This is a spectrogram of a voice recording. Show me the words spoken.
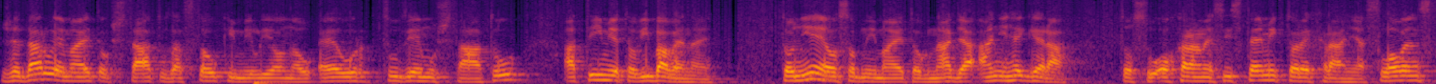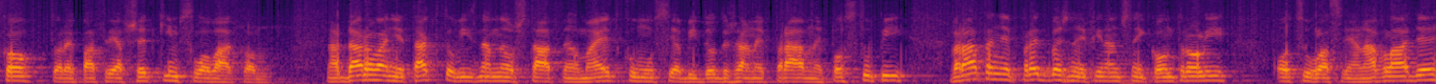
že daruje majetok štátu za stovky miliónov eur cudziemu štátu a tým je to vybavené. To nie je osobný majetok Naďa ani Hegera. To sú ochranné systémy, ktoré chránia Slovensko, ktoré patria všetkým Slovákom. Na darovanie takto významného štátneho majetku musia byť dodržané právne postupy, vrátane predbežnej finančnej kontroly, odsúhlasenia na vláde,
